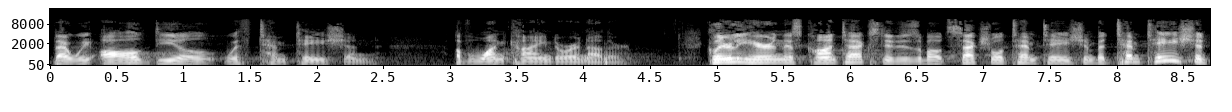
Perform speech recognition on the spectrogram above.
that we all deal with temptation of one kind or another. Clearly, here in this context, it is about sexual temptation, but temptation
